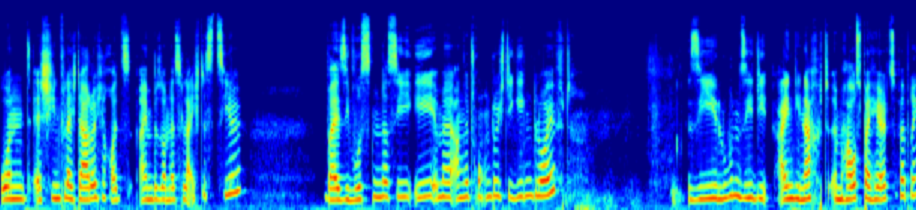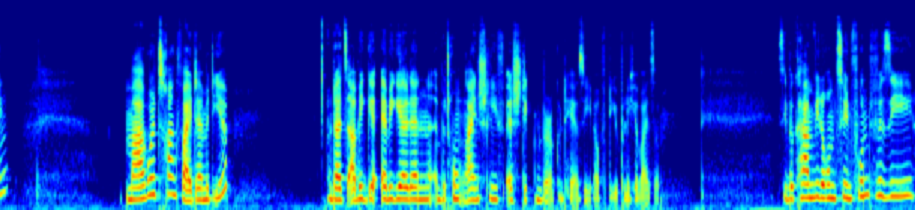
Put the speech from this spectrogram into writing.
und erschien vielleicht dadurch auch als ein besonders leichtes Ziel, weil sie wussten, dass sie eh immer angetrunken durch die Gegend läuft. Sie luden sie die, ein, die Nacht im Haus bei Hare zu verbringen. Margaret trank weiter mit ihr. Und als Abig Abigail dann betrunken einschlief, erstickten Burke und Hare sie auf die übliche Weise. Sie bekamen wiederum 10 Pfund für sie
